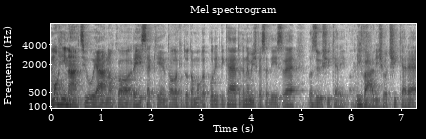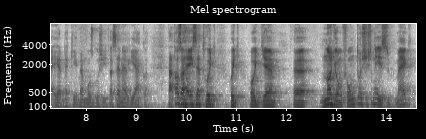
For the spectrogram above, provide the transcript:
mahinációjának a részeként alakítod a magad politikáját, akkor nem is veszed észre az ő sikerét, a riválisod sikere érdekében mozgósítasz energiákat. Tehát az a helyzet, hogy, hogy, hogy nagyon fontos, és nézzük meg,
